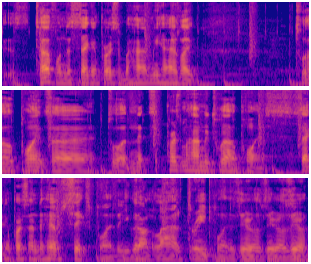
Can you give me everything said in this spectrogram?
it's tough when the second person behind me has like 12 points. Uh, 12, person behind me 12 points. Second person under him six points, and you go down the line three points, zero, zero, zero.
